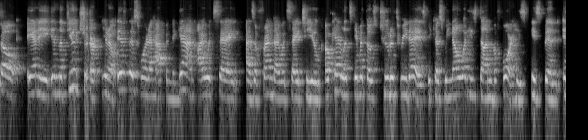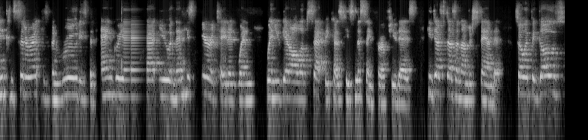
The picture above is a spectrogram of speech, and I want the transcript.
So, Annie, in the future, you know, if this were to happen again, I would say, as a friend, I would say to you, okay, let's give it those two to three days because we know what he's done before. He's he's been inconsiderate, he's been rude, he's been angry at you, and then he's irritated when when you get all upset because he's missing for a few days. He just doesn't understand it. So if it goes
